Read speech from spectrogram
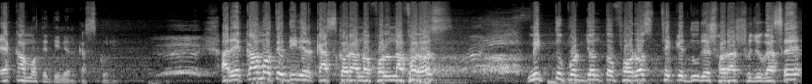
একামতে দিনের কাজ করি। আর একামতে দিনের কাজ করা নফল না ফরজ? মৃত্যু পর্যন্ত ফরজ থেকে দূরে সরার সুযোগ আছে?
